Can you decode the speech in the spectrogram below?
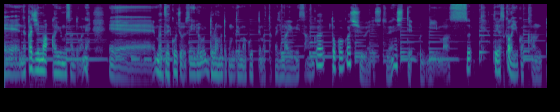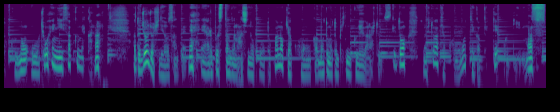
えー、中島あゆむさんとかね、えー、まあ、絶好調ですね。いろいろドラマとかも出まくってます。中島あゆみさんが、とかが主演、出演しております。あと、安川優香監督の長編2作目かな。あと、ジョジョ秀夫さんってね、アルプスタンドの端の方とかの脚本家、もともとピンク映画の人ですけど、その人が脚本を手掛けております。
